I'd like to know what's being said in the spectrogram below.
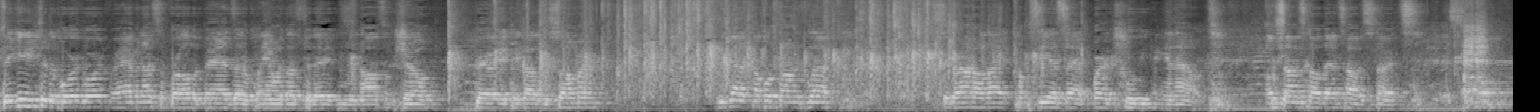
Thank you to the Borg Ward for having us and for all the bands that are playing with us today. This is an awesome show. Great way to kick off the summer. We've got a couple songs left. Stick around all night. Come see us at Merch. We'll be hanging out. The song's called That's How It Starts.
